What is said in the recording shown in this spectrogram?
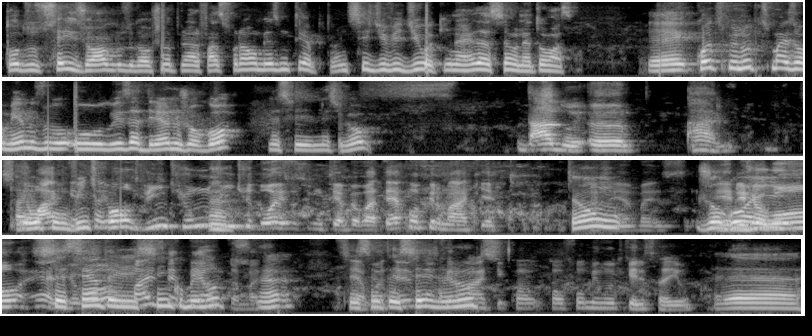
todos os seis jogos do Gauchão da primeira fase foram ao mesmo tempo. Então a gente se dividiu aqui na redação, né, Tomás? É, quantos minutos mais ou menos o, o, Luiz Adriano jogou nesse, nesse jogo? Dado. Uh, ah, saiu eu acho que 20 saiu 21, é. 22 no segundo tempo. Eu vou até confirmar aqui. Então, jogou, ele jogou é, 65 jogou minutos, 70, né? 66 é, minutos. Qual, qual, foi o minuto que ele saiu? É,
